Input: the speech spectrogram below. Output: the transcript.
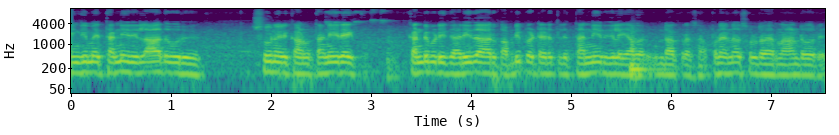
எங்கேயுமே தண்ணீர் இல்லாத ஒரு சூழ்நிலை காணும் தண்ணீரை கண்டுபிடிக்க அரிதாக இருக்கும். அப்படிப்பட்ட இடத்துல தண்ணீர்களை அவர் உண்டாக்குறார். அப்புறம் என்ன சொல்கிறார் ஆண்டவர்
